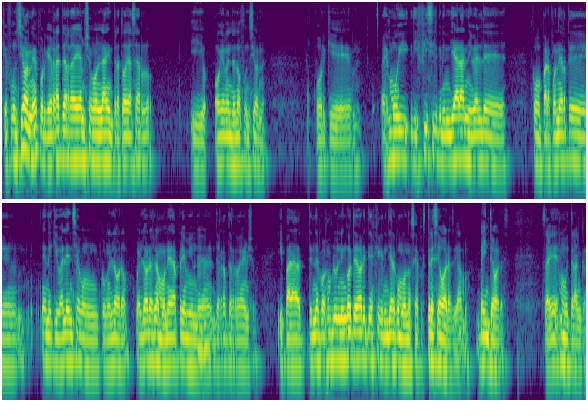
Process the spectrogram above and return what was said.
que funcione, porque Red Dead Redemption Online trató de hacerlo y obviamente no funciona. Porque es muy difícil grindear a nivel de. Como para ponerte en equivalencia con, con el oro. El oro es la moneda premium de, Ujú. de Red Dead Redemption. Y para tener, por ejemplo, un lingote de oro tienes que grindear como, no sé, pues 13 horas, digamos, 20 horas. O sea, es muy tranca.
